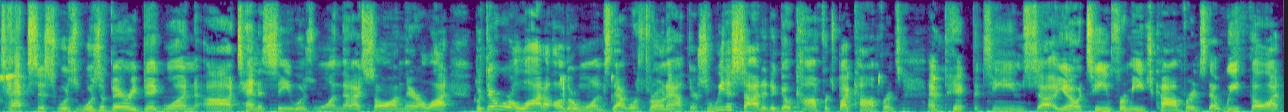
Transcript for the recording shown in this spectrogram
Texas was was a very big one. Uh, Tennessee was one that I saw on there a lot, but there were a lot of other ones that were thrown out there. So we decided to go conference by conference and pick the teams. Uh, you know, a team from each conference that we thought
